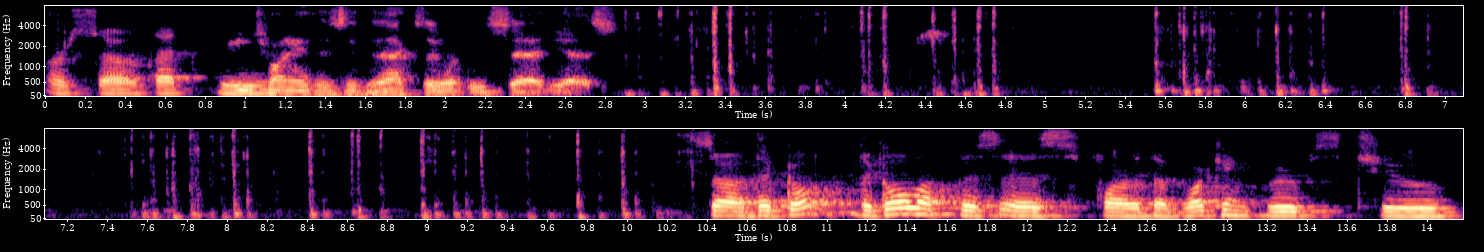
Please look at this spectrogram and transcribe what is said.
or so that we. June 20th is exactly what we said, yes. So the goal, the goal of this is for the working groups to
